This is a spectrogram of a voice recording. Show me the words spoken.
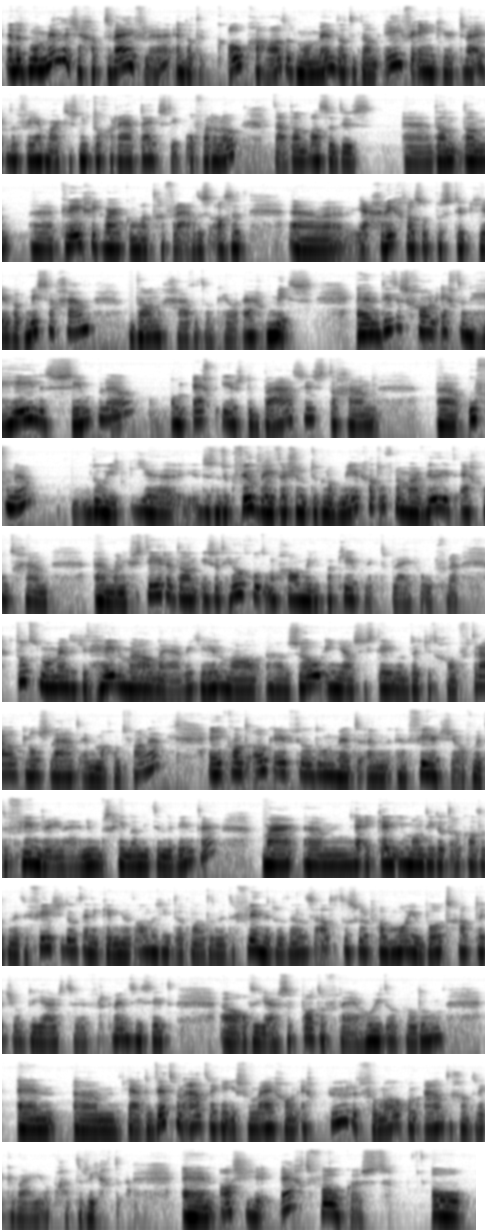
En het moment dat je gaat twijfelen, en dat heb ik ook gehad, het moment dat ik dan even één keer twijfelde van ja, maar het is nu toch een raar tijdstip of wat dan ook, nou dan was het dus, uh, dan, dan uh, kreeg ik waar ik om had gevraagd. Dus als het uh, ja, gericht was op een stukje wat mis zou gaan, dan gaat het ook heel erg mis. En dit is gewoon echt een hele simpele, om echt eerst de basis te gaan oefenen doe je, je, het is natuurlijk veel beter als je natuurlijk nog meer gaat oefenen, maar wil je het echt goed gaan uh, manifesteren, dan is het heel goed om gewoon met die parkeerplek te blijven oefenen. Tot het moment dat je het helemaal, nou ja, weet je, helemaal uh, zo in jouw systeem hebt dat je het gewoon vertrouwt, loslaat en mag ontvangen. En je kan het ook eventueel doen met een, een veertje of met een vlinder in. En nu misschien dan niet in de winter, maar um, ja, ik ken iemand die dat ook altijd met een veertje doet. En ik ken iemand anders die het ook altijd met een vlinder doet. En dat is altijd een soort van mooie boodschap dat je op de juiste frequentie zit. Uh, op de juiste pad of nou ja, hoe je het ook wil doen. En um, ja, de wet van aantrekking is voor mij gewoon echt puur het vermogen om aan te gaan trekken waar je op gaat richten. En als je je echt focust op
